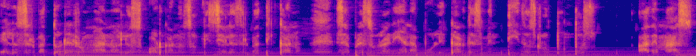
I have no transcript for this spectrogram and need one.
El Observatorio Romano y los órganos oficiales del Vaticano se apresurarían a publicar desmentidos rotundos. Además.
